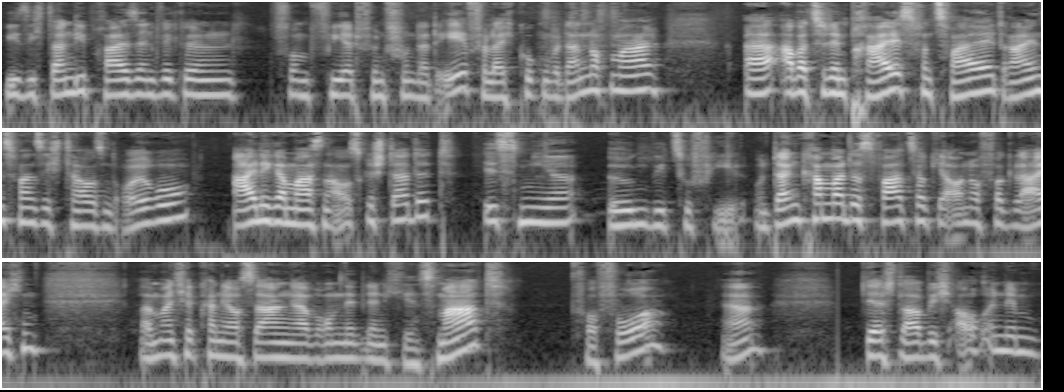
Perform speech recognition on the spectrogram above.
wie sich dann die Preise entwickeln vom Fiat 500e. Vielleicht gucken wir dann nochmal. Äh, aber zu dem Preis von 2.000, 23.000 Euro einigermaßen ausgestattet, ist mir irgendwie zu viel. Und dann kann man das Fahrzeug ja auch noch vergleichen, weil mancher kann ja auch sagen, ja, warum nimmt ihr nicht den Smart vor vor? Ja, der ist, glaube ich, auch in dem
